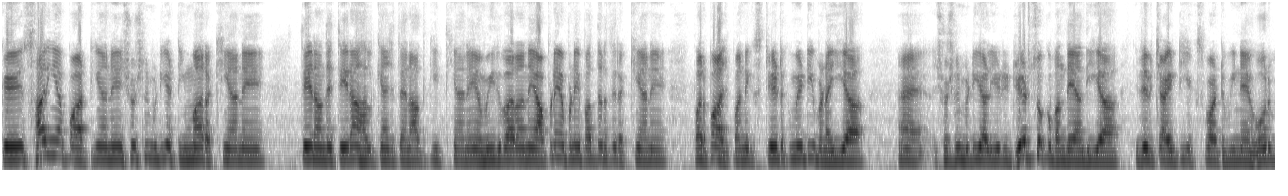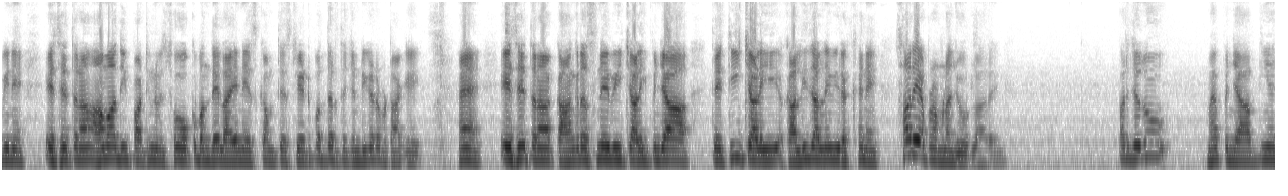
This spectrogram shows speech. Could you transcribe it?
ਕਿ ਸਾਰੀਆਂ ਪਾਰਟੀਆਂ ਨੇ ਸੋਸ਼ਲ ਮੀਡੀਆ ਟੀਮਾਂ ਰੱਖੀਆਂ ਨੇ 13 ਦੇ 13 ਹਲਕਿਆਂ 'ਚ ਤਾਇਨਾਤ ਕੀਤੀਆਂ ਨੇ, ਉਮੀਦਵਾਰਾਂ ਨੇ ਆਪਣੇ ਆਪਣੇ ਪੱਧਰ ਤੇ ਰੱਖੀਆਂ ਨੇ, ਪਰ ਭਾਜਪਾ ਨੇ ਇੱਕ ਸਟੇਟ ਕਮੇਟੀ ਬਣਾਈ ਆ, ਹੈ, ਸੋਸ਼ਲ ਮੀਡੀਆ ਵਾਲੀ ਜਿਹੜੀ 150 ਕੁ ਬੰਦਿਆਂ ਦੀ ਆ, ਜਿਹਦੇ ਵਿੱਚ ਆਈਟੀ ਐਕਸਪਰਟ ਵੀ ਨੇ, ਹੋਰ ਵੀ ਨੇ, ਇਸੇ ਤਰ੍ਹਾਂ ਆਮ ਆਦਮੀ ਪਾਰਟੀ ਨੇ 100 ਕੁ ਬੰਦੇ ਲਾਏ ਨੇ ਇਸ ਕੰਮ ਤੇ ਸਟੇਟ ਪੱਧਰ ਤੇ ਚੰਡੀਗੜ੍ਹ ਬਿਠਾ ਕੇ, ਹੈ, ਇਸੇ ਤਰ੍ਹਾਂ ਕਾਂਗਰਸ ਨੇ ਵੀ 40 50 ਤੇ 30 40 ਅਕਾਲੀ ਦਲ ਨੇ ਵੀ ਰੱਖੇ ਨੇ, ਸਾਰੇ ਆਪਣਾ ਆਪਣਾ ਜ਼ੋਰ ਲਾ ਰਹੇ ਨੇ। ਪਰ ਜਦੋਂ ਮੈਂ ਪੰਜਾਬ ਦੀਆਂ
